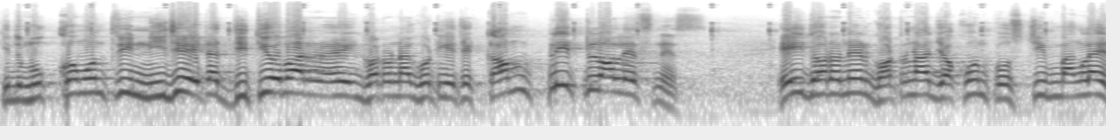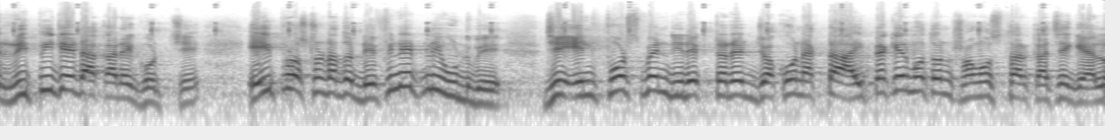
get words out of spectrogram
কিন্তু মুখ্যমন্ত্রী নিজে এটা দ্বিতীয়বার এই ঘটনা ঘটিয়েছে। কমপ্লিট ললেসনেস এই ধরনের ঘটনা যখন পশ্চিমবাংলায় রিপিটেড আকারে ঘটছে এই প্রশ্নটা তো ডেফিনেটলি উঠবে যে এনফোর্সমেন্ট ডিরেক্টরেট যখন একটা আইপ্যাকের মতন সংস্থার কাছে গেল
